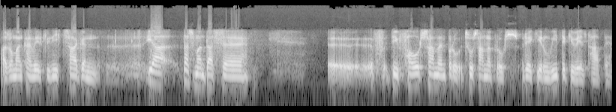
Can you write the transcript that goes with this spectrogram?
Also man kann wirklich nicht sagen, äh, ja, dass man das äh, äh die Vorzusammenbruchsregierung wiedergewählt habe.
